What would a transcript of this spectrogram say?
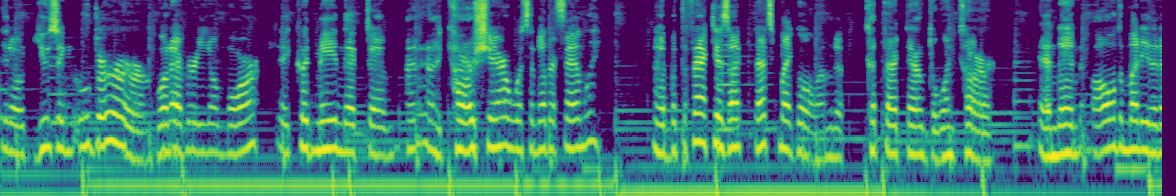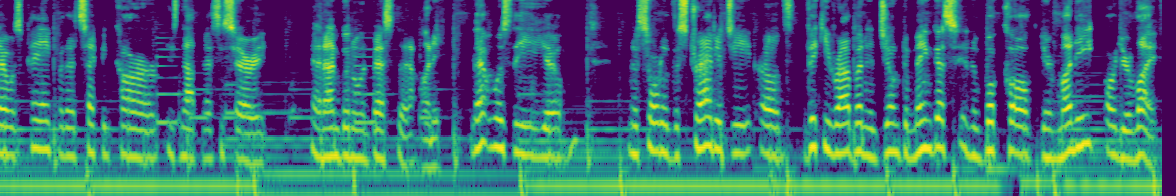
you know using Uber or whatever you know more. It could mean that um, a, a car share with another family. Uh, but the fact is, I, that's my goal. I'm going to cut back down to one car. And then all the money that I was paying for that second car is not necessary. And I'm going to invest that money. That was the, uh, the sort of the strategy of Vicki Robin and Joe Dominguez in a book called Your Money or Your Life.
